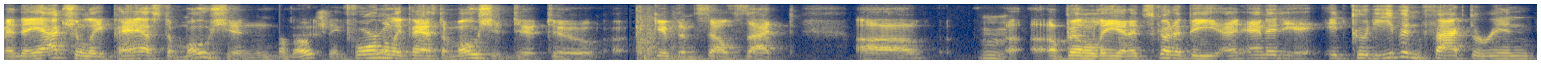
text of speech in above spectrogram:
And they actually passed a motion, a motion. formally passed a motion to to give themselves that uh, mm. ability, and it's going to be, and, it it could even factor in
